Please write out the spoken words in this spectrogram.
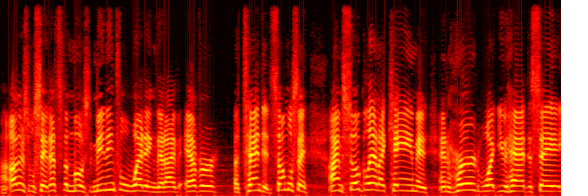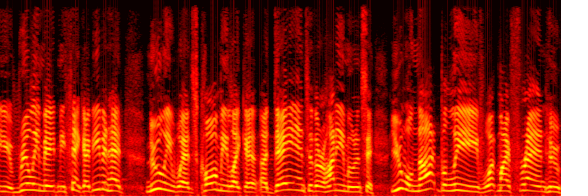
Uh, others will say, That's the most meaningful wedding that I've ever attended. Some will say, I'm so glad I came and, and heard what you had to say. It really made me think. I've even had newlyweds call me like a, a day into their honeymoon and say, You will not believe what my friend, who,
